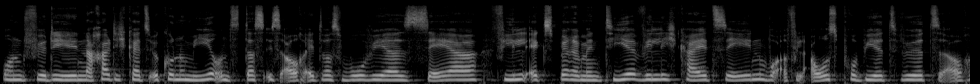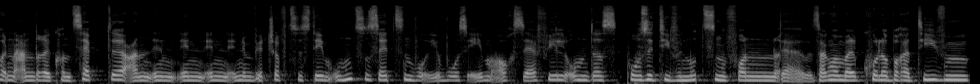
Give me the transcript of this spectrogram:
und für die Nachhaltigkeitsökonomie. Und das ist auch etwas, wo wir sehr viel Experimentierwilligkeit sehen, wo viel ausprobiert wird, auch in andere Konzepte an, in, in, in, in dem Wirtschaftssystem umzusetzen, wo, wo es eben auch sehr viel um das positive Nutzen von der, sagen wir mal, kollaborativen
